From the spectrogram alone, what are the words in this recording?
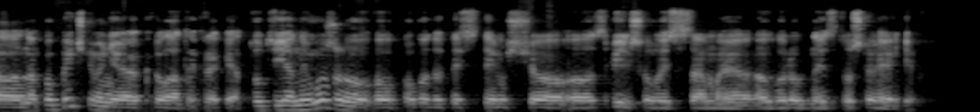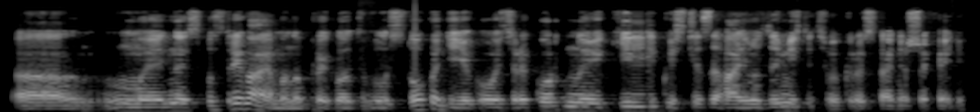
Е, Накопичування крилатих ракет тут я не можу е, погодитись з тим, що е, збільшилось саме виробництво шахедів. Ми не спостерігаємо, наприклад, в листопаді якогось рекордної кількості загально за місяць використання шахедів.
